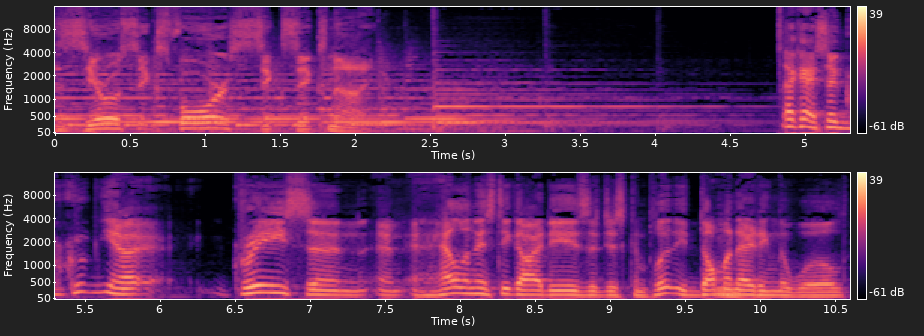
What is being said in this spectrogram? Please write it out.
064 669. Okay, so you know, Greece and, and, and Hellenistic ideas are just completely dominating the world.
